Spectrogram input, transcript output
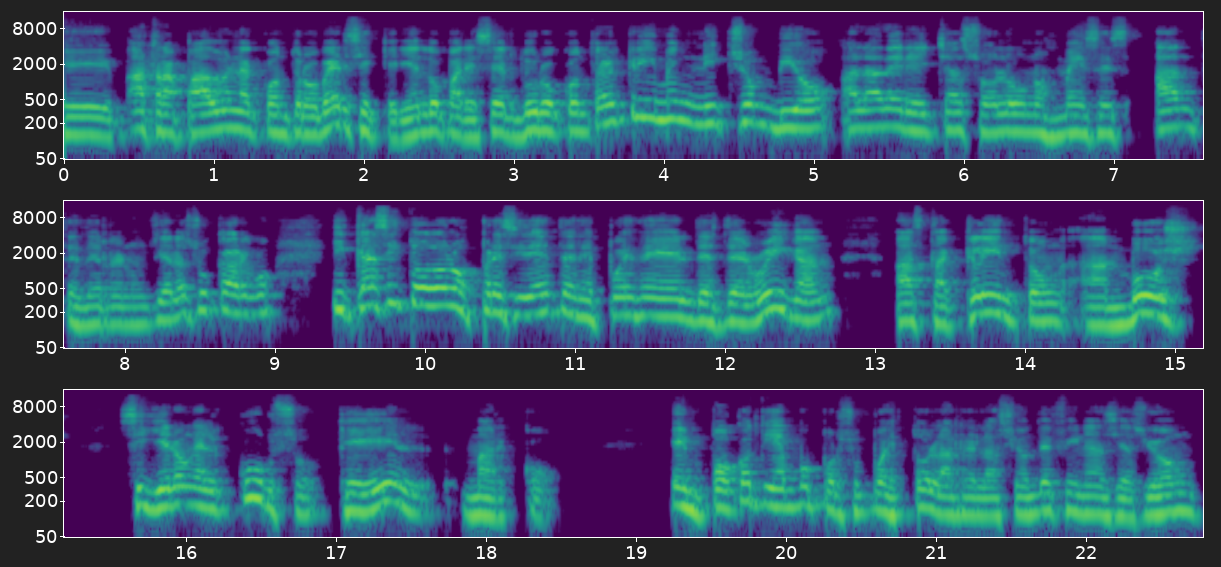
eh, atrapado en la controversia y queriendo parecer duro contra el crimen, Nixon vio a la derecha solo unos meses antes de renunciar a su cargo y casi todos los presidentes después de él, desde Reagan hasta Clinton y Bush, siguieron el curso que él marcó. En poco tiempo, por supuesto, la relación de financiación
